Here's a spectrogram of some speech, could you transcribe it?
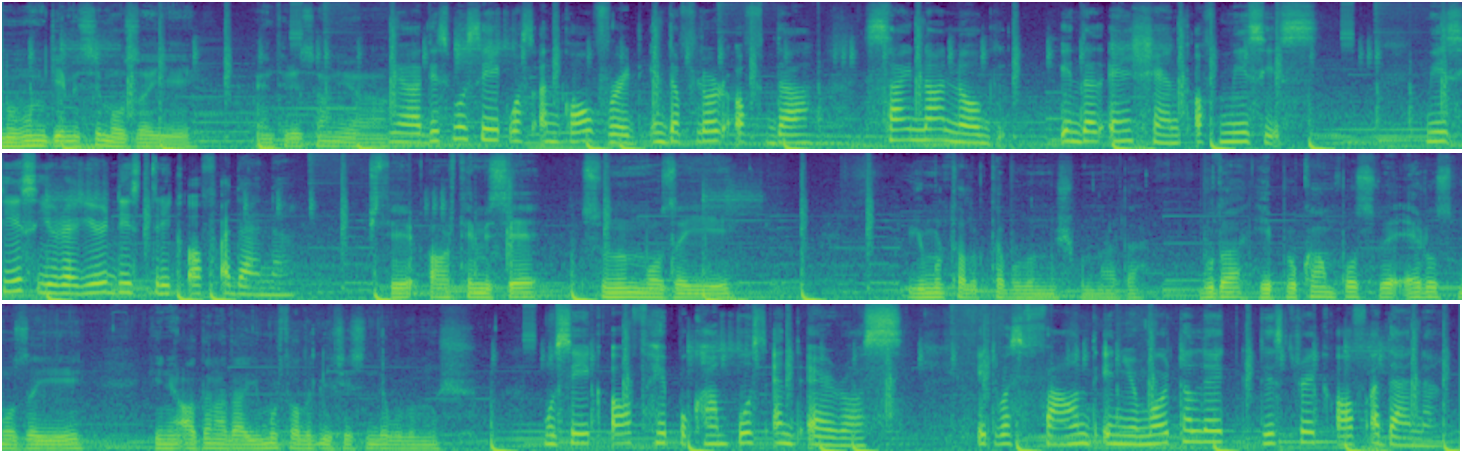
Nuh'un gemisi mozaiği. Enteresan ya. Yeah, this mosaic was uncovered in the floor of the synagogue in the ancient of Misis. Misis, Uragur district of Adana. İşte Artemis'e Sun'un mozaiği. Yumurtalıkta bulunmuş bunlarda. Bu da Hippocampos ve Eros mozaiği. Yine Adana'da Yumurtalık ilçesinde bulunmuş. Mosaic of Hippocampus and Eros. It was found in Yumurtalik district of Adana.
